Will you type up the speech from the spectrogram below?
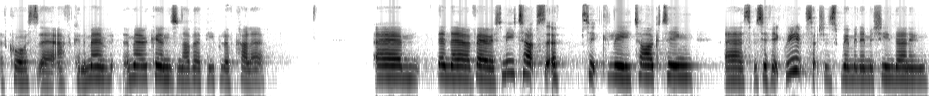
of course, uh, African Amer Americans and other people of colour. Um, then there are various meetups that are particularly targeting uh, specific groups, such as women in machine learning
